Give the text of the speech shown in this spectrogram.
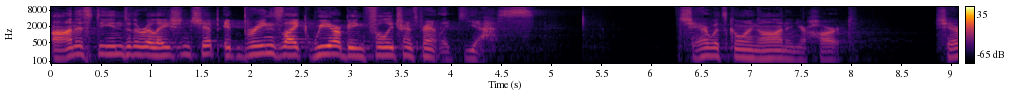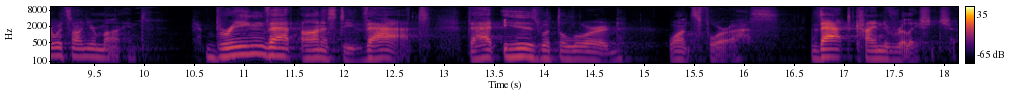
honesty into the relationship. It brings like we are being fully transparent, like, yes. Share what's going on in your heart, share what's on your mind. Bring that honesty, that that is what the Lord wants for us. That kind of relationship.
